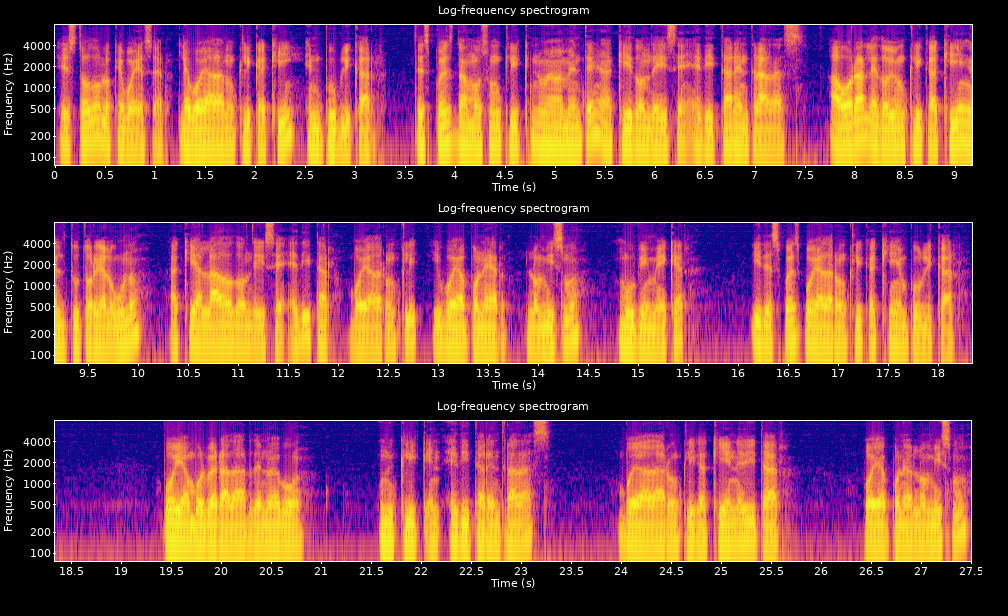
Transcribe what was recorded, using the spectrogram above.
Es todo lo que voy a hacer. Le voy a dar un clic aquí en publicar. Después damos un clic nuevamente aquí donde dice editar entradas. Ahora le doy un clic aquí en el tutorial 1. Aquí al lado donde dice editar voy a dar un clic y voy a poner lo mismo Movie Maker y después voy a dar un clic aquí en publicar. Voy a volver a dar de nuevo un clic en editar entradas. Voy a dar un clic aquí en editar. Voy a poner lo mismo,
